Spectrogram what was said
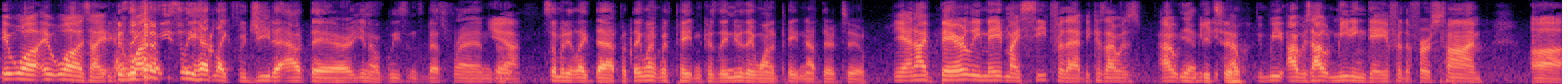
it was. It was. I because they could have easily had like Fujita out there, you know, Gleason's best friend, Yeah. or somebody like that. But they went with Payton because they knew they wanted Payton out there too. Yeah, and I barely made my seat for that because I was out. Yeah, me meeting, too. I, we, I was out meeting Dave for the first time. Uh,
